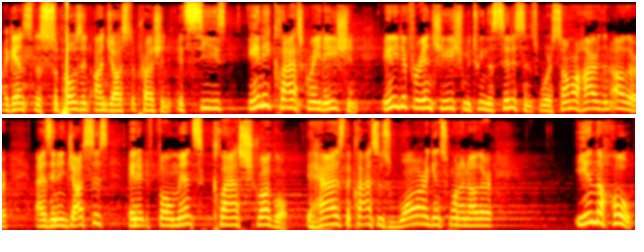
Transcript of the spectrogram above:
against the supposed unjust oppression. It sees any class gradation, any differentiation between the citizens where some are higher than other as an injustice, and it foments class struggle. It has the classes war against one another in the hope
